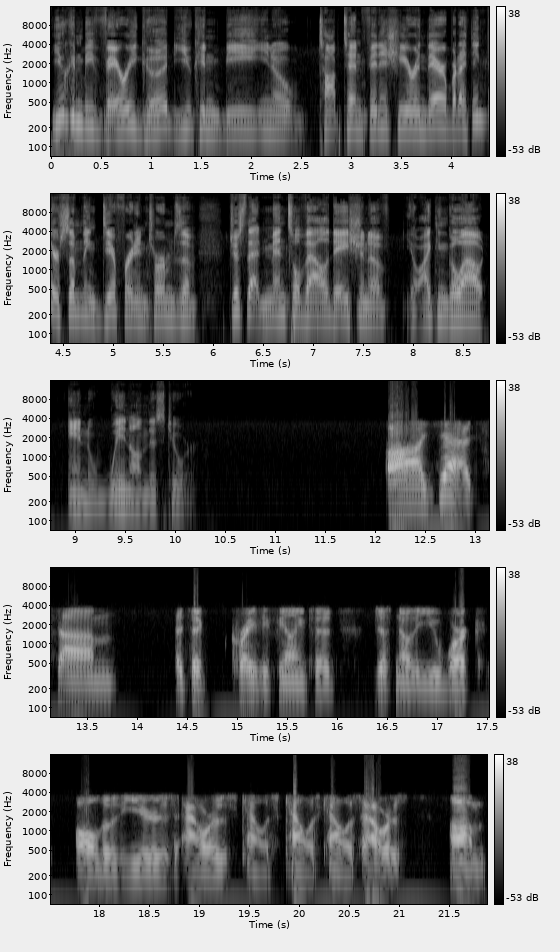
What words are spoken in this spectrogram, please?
you can be very good, you can be you know top ten finish here and there, but I think there's something different in terms of just that mental validation of you know I can go out and win on this tour. Uh yeah, it's um, it's a crazy feeling to just know that you work all those years, hours, countless, countless, countless hours um,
